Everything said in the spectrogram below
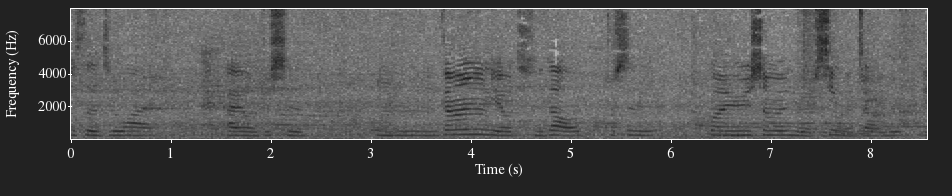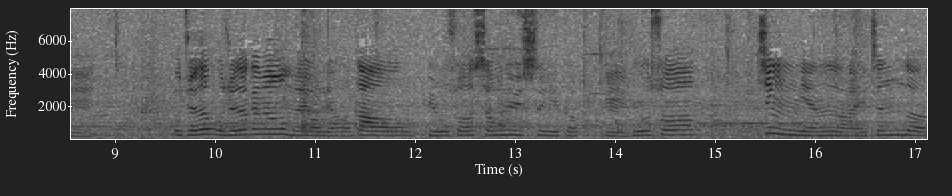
除此之外，还有就是，嗯，刚刚也有提到，就是关于身为女性的焦虑。嗯我觉得，我觉得刚刚我们有聊到，比如说生育是一个，嗯比嗯如说近年来真的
